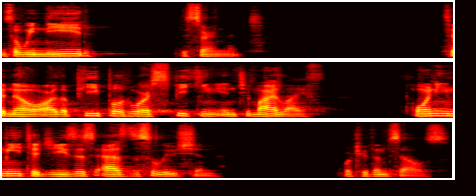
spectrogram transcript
And so we need discernment to know are the people who are speaking into my life, pointing me to Jesus as the solution or to themselves.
